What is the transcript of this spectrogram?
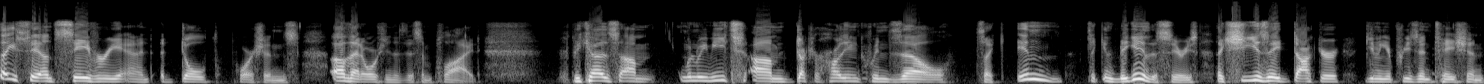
like you say unsavory and adult portions of that origin that this implied because um, when we meet um, Dr. Harleen Quinzel it's like in it's like in the beginning of the series like she is a doctor giving a presentation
